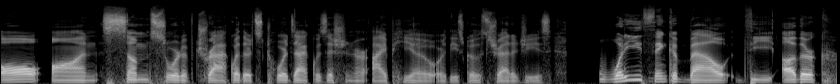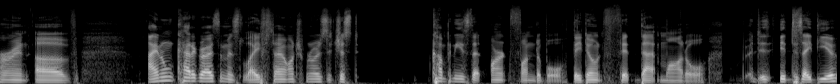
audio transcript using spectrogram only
all on some sort of track, whether it's towards acquisition or IPO or these growth strategies what do you think about the other current of I don't categorize them as lifestyle entrepreneurs, it's just companies that aren't fundable. They don't fit that model. Does Idea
